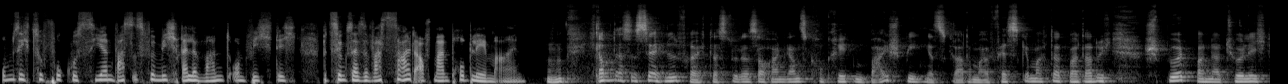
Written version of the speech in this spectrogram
um sich zu fokussieren, was ist für mich relevant und wichtig, beziehungsweise was zahlt auf mein Problem ein. Mhm. Ich glaube, das ist sehr hilfreich, dass du das auch an ganz konkreten Beispielen jetzt gerade mal festgemacht hast, weil dadurch spürt man natürlich,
